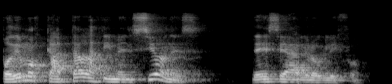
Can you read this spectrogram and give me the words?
Podemos captar las dimensiones de ese agroglifo.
